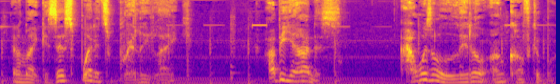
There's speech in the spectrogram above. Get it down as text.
And I'm like, is this what it's really like? I'll be honest, I was a little uncomfortable.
